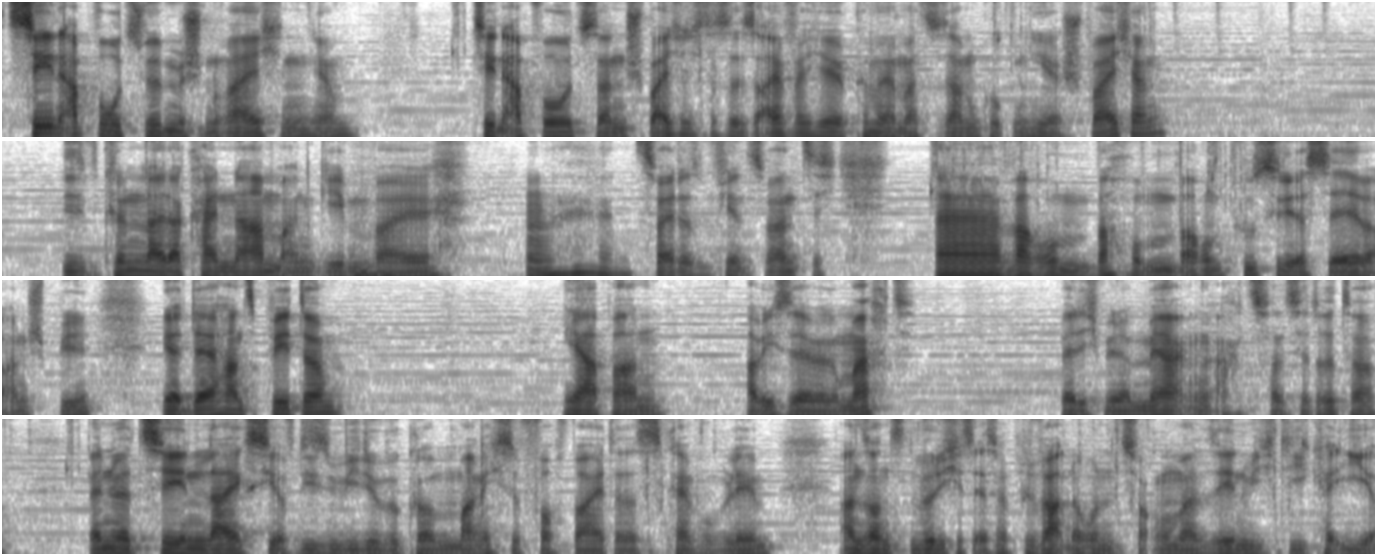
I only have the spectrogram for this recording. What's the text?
10 Upvotes würden mir schon reichen, ja. 10 Upvotes, dann speichere ich das jetzt einfach hier. Können wir ja mal zusammen gucken. Hier, speichern. Die können leider keinen Namen angeben, weil 2024. Äh, warum, warum, warum tust du dir das selber anspielen? Ja, der Hans-Peter, Japan habe ich selber gemacht. Werde ich mir dann merken, 28.03. Wenn wir 10 Likes hier auf diesem Video bekommen, mache ich sofort weiter, das ist kein Problem. Ansonsten würde ich jetzt erstmal privat eine Runde zocken, mal sehen, wie ich die KI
